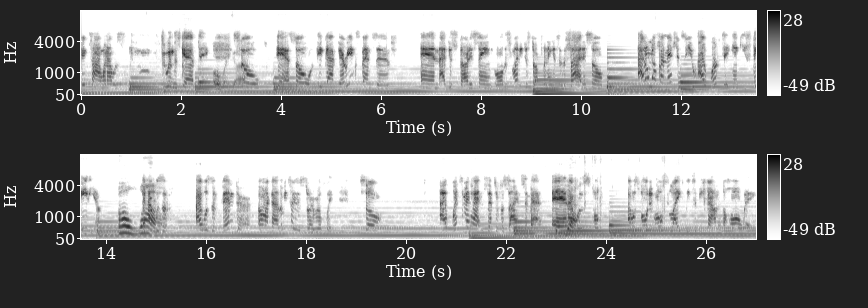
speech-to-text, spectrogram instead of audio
big time when I was doing this cab thing. Oh my god. So yeah, so it got very expensive, and I just started saying all this money, just start putting it to the side. And so I don't know if I mentioned to you, I worked at Yankee Stadium, Oh wow. and I was a I was a vendor. Oh my God, let me tell you this story real quick. So I went to Manhattan Center for Science and Math, and Yeah. I was was voted most likely to be found in the hallway.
